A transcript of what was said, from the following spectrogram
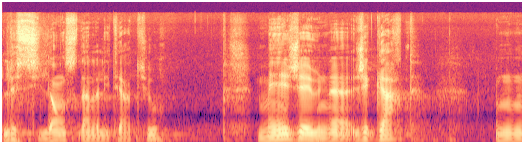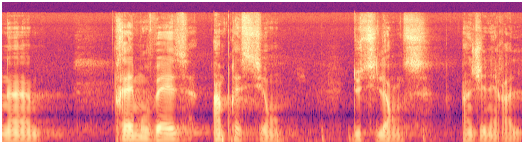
le silence dans la littérature, mais j'ai une, je garde une très mauvaise impression du silence en général.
